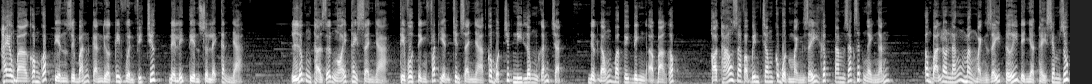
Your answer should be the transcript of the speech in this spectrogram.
Hai ông bà gom góp tiền rồi bán cả nửa cây vườn phía trước Để lấy tiền sửa lại căn nhà. Lúc thợ dỡ ngói thay xà nhà thì vô tình phát hiện trên xà nhà có một chiếc ni lông gắn chặt, Được đóng ba cây đinh ở ba góc. Họ tháo ra vào bên trong có một mảnh giấy gấp tam giác rất ngay ngắn. Ông bà lo lắng mang mảnh giấy tới để nhờ thầy xem giúp,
